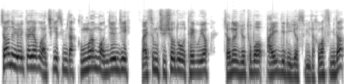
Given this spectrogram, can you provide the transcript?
자 오늘 여기까지 하고 마치겠습니다. 궁금한 거 언제든지 말씀 주셔도 되고요. 저는 유튜버 아이들이었습니다. 고맙습니다.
